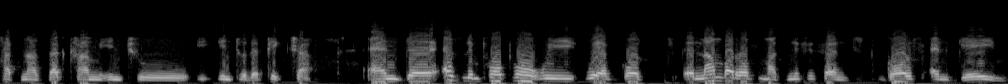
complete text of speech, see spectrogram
partners that come into into the picture. And uh, as Limpopo, we we have got a number of magnificent golf and game,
